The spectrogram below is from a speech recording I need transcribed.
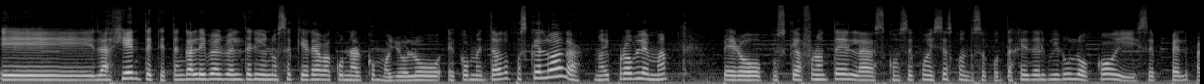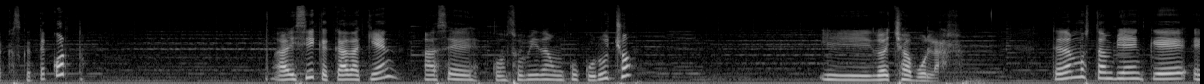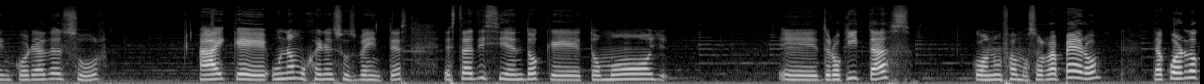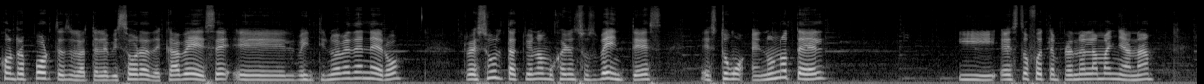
eh, la gente que tenga libre albedrío y no se quiere vacunar como yo lo he comentado, pues que lo haga, no hay problema, pero pues que afronte las consecuencias cuando se contagie del virus loco y se pele para casquete corto. Ahí sí que cada quien hace con su vida un cucurucho y lo echa a volar. Tenemos también que en Corea del Sur hay que una mujer en sus 20 está diciendo que tomó eh, droguitas con un famoso rapero. De acuerdo con reportes de la televisora de KBS, el 29 de enero resulta que una mujer en sus 20 estuvo en un hotel y esto fue temprano en la mañana.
